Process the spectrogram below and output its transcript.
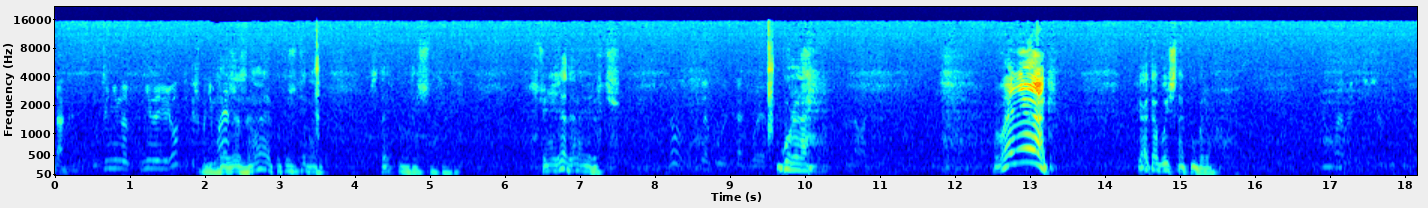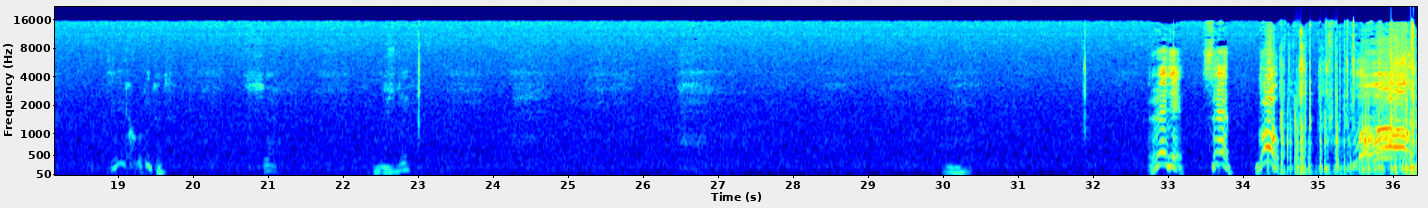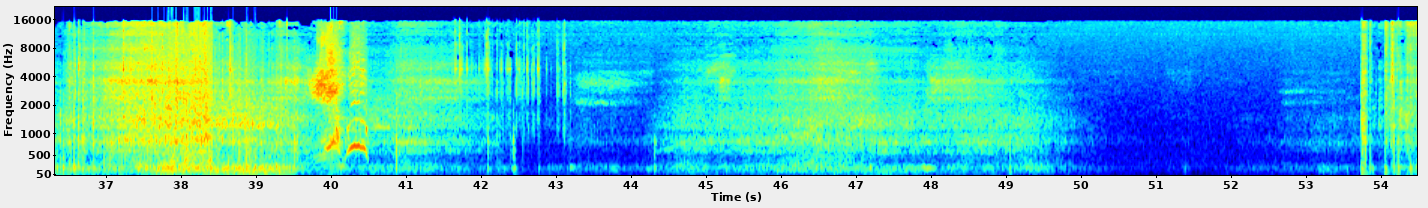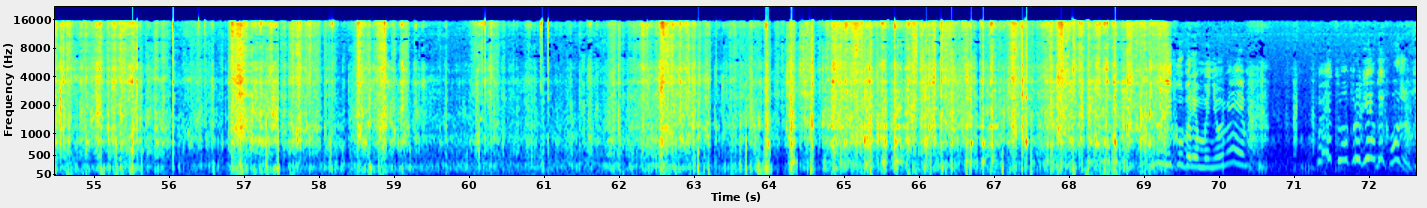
Так, ну ты не на, не на веревке, ты же Да, понимаешь? я это? знаю, подожди, надо встать поудачно. Что, нельзя, да, на веревке? Ну, тебе будет как бы Больно. Ваняк! Как обычно, кубарем. Ну хули тут. Все. Подожди. Ready, set, go! Кубарем мы не умеем, поэтому прыгаем как можем.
